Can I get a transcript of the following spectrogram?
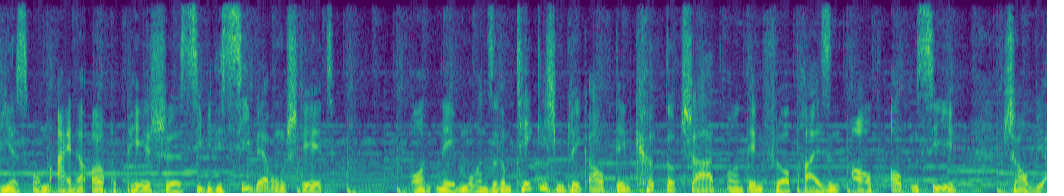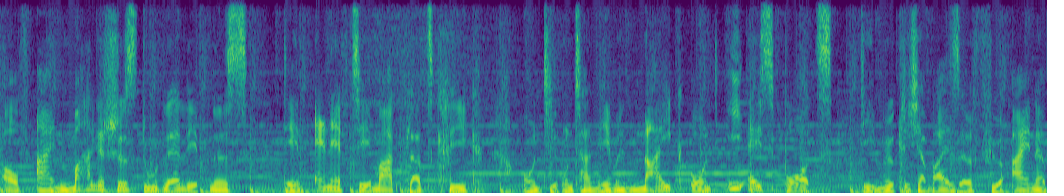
wie es um eine europäische CBDC-Währung steht. Und neben unserem täglichen Blick auf den Kryptochart und den Floorpreisen auf OpenSea schauen wir auf ein magisches Doodle-Erlebnis, den NFT-Marktplatzkrieg und die Unternehmen Nike und EA Sports, die möglicherweise für eine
